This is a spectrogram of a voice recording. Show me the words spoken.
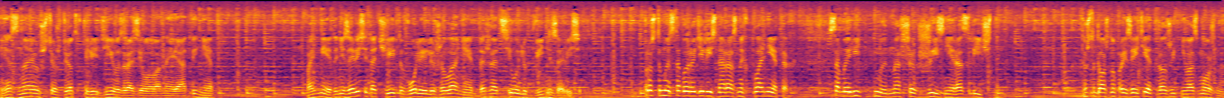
Я знаю, что ждет впереди, возразила Ланея, а ты нет. Пойми, это не зависит от чьей-то воли или желания, даже от силы любви не зависит. Просто мы с тобой родились на разных планетах. Самые ритмы наших жизней различны. То, что должно произойти, отложить невозможно.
